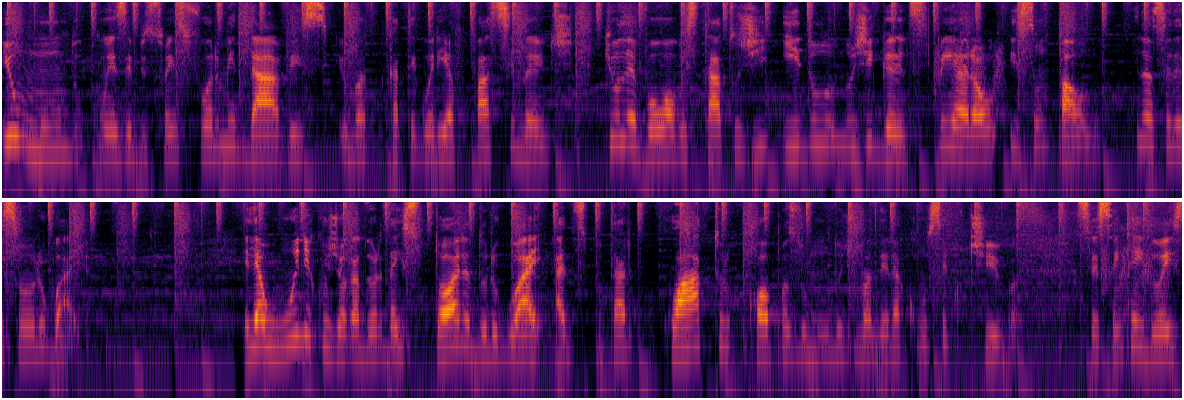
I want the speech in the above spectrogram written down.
e o mundo com exibições formidáveis e uma categoria fascinante, que o levou ao status de ídolo nos gigantes Penharol e São Paulo e na seleção uruguaia. Ele é o único jogador da história do Uruguai a disputar quatro Copas do Mundo de maneira consecutiva: 62,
